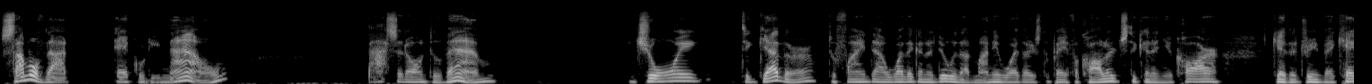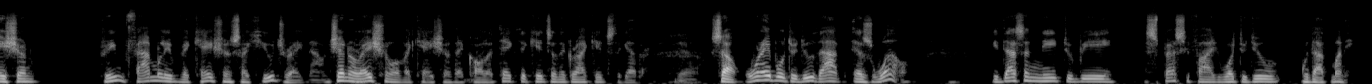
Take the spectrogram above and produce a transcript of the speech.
some of that equity now, pass it on to them, join together to find out what they're going to do with that money, whether it's to pay for college, to get a new car, get a dream vacation. Dream family vacations are huge right now. Generational vacation, they call it. Take the kids and the grandkids together. Yeah. So we're able to do that as well. It doesn't need to be specified what to do with that money.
